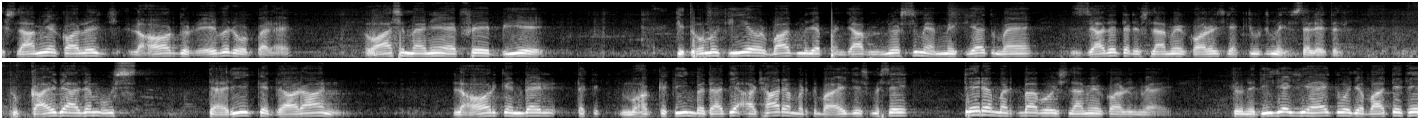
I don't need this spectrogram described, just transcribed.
इस्लामिया कॉलेज लाहौर जो रेलवे रोड पर है वहाँ से मैंने एफ़ ए बी ए की दोनों किए और बाद में जब पंजाब यूनिवर्सिटी में एम ए किया तो मैं ज़्यादातर इस्लामिक कॉलेज के एक्टिविटी में हिस्सा लेते थे। तो कायद अज़म उस तहरीक के दौरान लाहौर के अंदर तक महक्कीन बताते, अठारह मरतबा आए जिसमें से तेरह मरतबा वो इस्लामिक कॉलेज में आए। तो नतीजा ये है कि वो जब आते थे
